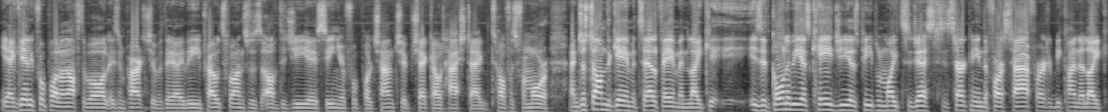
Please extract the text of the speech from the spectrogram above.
Yeah, Gaelic football and off the ball is in partnership with the AIB, proud sponsors of the GAA Senior Football Championship. Check out hashtag toughest for more. And just on the game itself, Eamonn, like, is it going to be as cagey as people might suggest? Certainly in the first half, or it'll be kind of like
